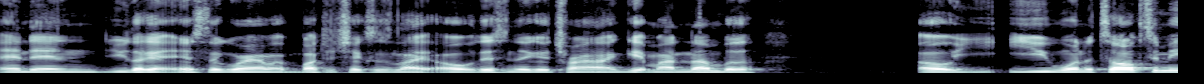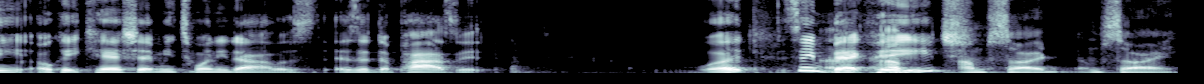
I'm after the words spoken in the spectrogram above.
and then you look at Instagram, a bunch of chicks is like, oh, this nigga trying to get my number. Oh, y- you want to talk to me? Okay, cash at me twenty dollars as a deposit. What? This ain't back I'm- page. I'm, sorry. I'm sorry.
